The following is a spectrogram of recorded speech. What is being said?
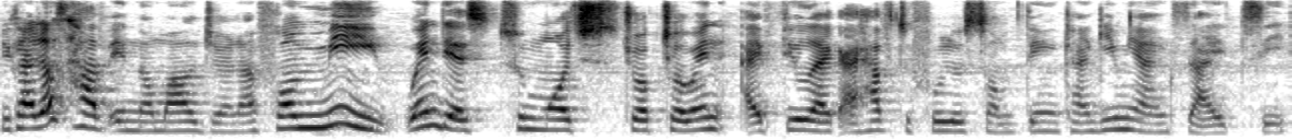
You can just have a normal journal. For me, when there's too much structure, when I feel like I have to follow something, can give me anxiety,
